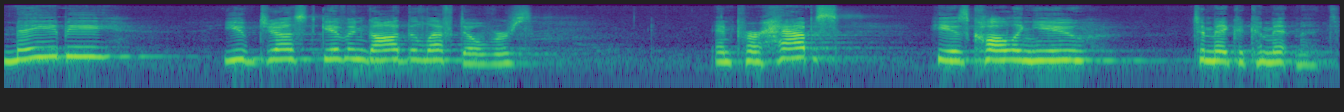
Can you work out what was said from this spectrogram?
Maybe you've just given God the leftovers, and perhaps He is calling you to make a commitment.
